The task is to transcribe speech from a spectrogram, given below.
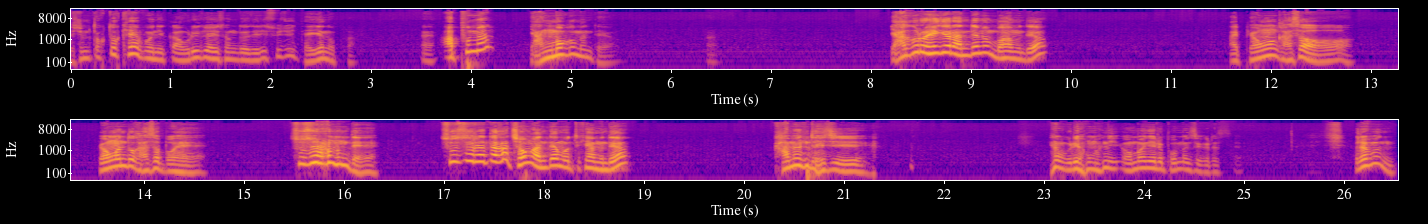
요즘 똑똑해 보니까 우리 교회 성도들이 수준이 되게 높아. 예, 아프면 약 먹으면 돼요. 어. 약으로 해결 안 되면 뭐 하면 돼요? 병원 가서 병원도 가서 뭐 해? 수술하면 돼. 수술하다가 정 안 되면 어떻게 하면 돼요? 가면 되지. 우리 어머니 어머니를 보면서 그랬어요. 여러분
